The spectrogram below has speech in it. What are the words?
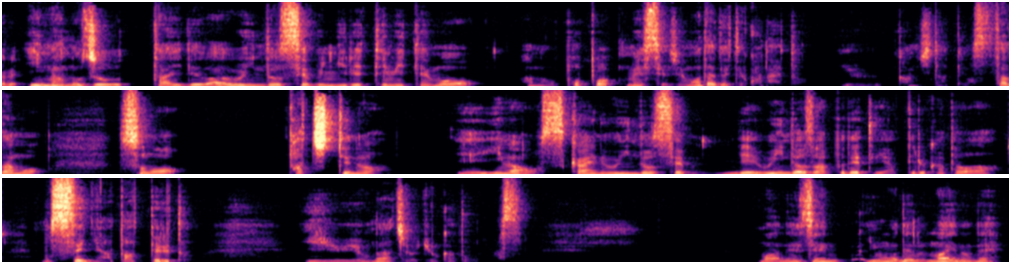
ただ今の状態では Windows 7に入れてみても、あの、ポップアップメッセージはまだ出てこないという感じになってます。ただもう、そのパッチっていうのはえ、今お使いの Windows 7で Windows アップデートやってる方は、もうすでに当たってるというような状況かと思います。まあね、前、今までの前のね、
